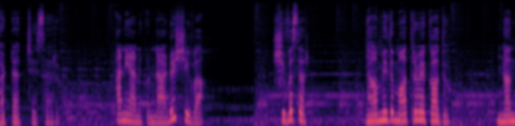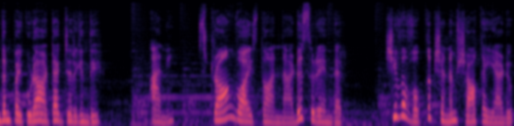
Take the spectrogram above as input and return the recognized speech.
అటాక్ చేశారు. అని అనుకున్నాడు శివ. శివ సార్ నా మీద మాత్రమే కాదు నందన్పై కూడా అటాక్ జరిగింది. అని స్ట్రాంగ్ వాయిస్తో అన్నాడు సురేందర్. శివ ఒక్క క్షణం షాక్ అయ్యాడు.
